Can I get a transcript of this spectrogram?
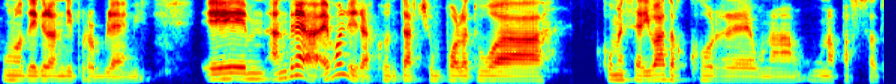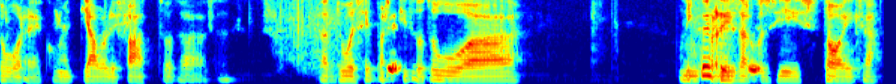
uno dei grandi problemi. E, ehm, Andrea e vuoi raccontarci un po' la tua come sei arrivato a correre una, una passatore come diavolo hai fatto da, da, da dove sei partito tu a un'impresa sì, sì, sì. così stoica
